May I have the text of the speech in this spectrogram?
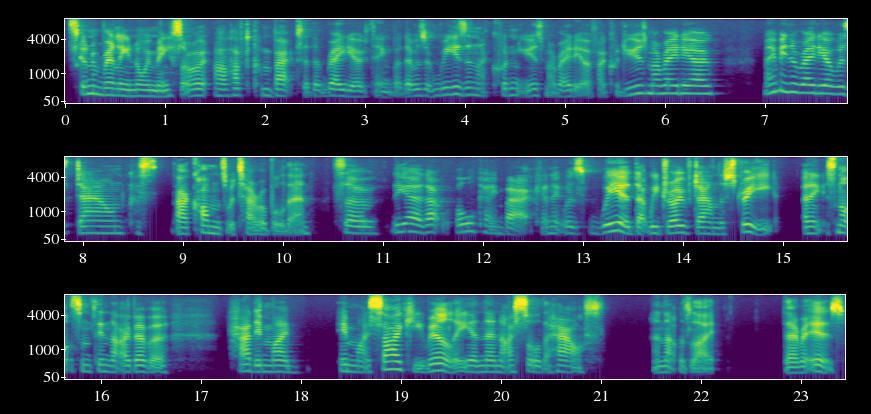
it's going to really annoy me. So I'll have to come back to the radio thing. But there was a reason I couldn't use my radio. If I could use my radio, maybe the radio was down because our comms were terrible then. So yeah, that all came back, and it was weird that we drove down the street, and it's not something that I've ever had in my in my psyche really. And then I saw the house, and that was like, there it is.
